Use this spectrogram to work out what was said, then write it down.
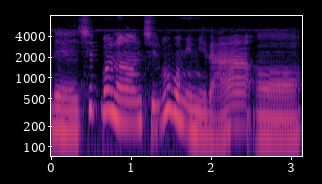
네, 10번은 질부금입니다. 어,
